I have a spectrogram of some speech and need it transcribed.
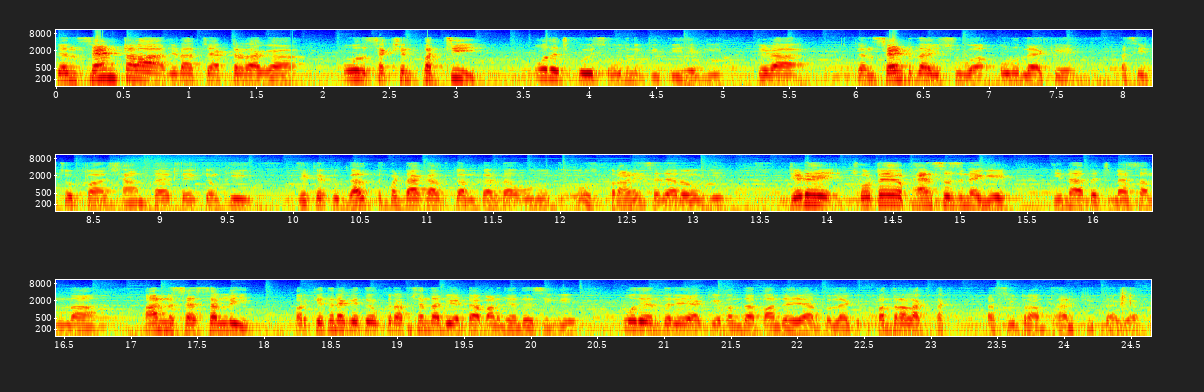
ਕੰਸੈਂਟ ਵਾਲਾ ਜਿਹੜਾ ਚੈਪਟਰ ਹੈਗਾ, ਉਹ ਸੈਕਸ਼ਨ 25 ਉਹਦੇ 'ਚ ਕੋਈ ਸੋਧ ਨਹੀਂ ਕੀਤੀ ਹੈਗੀ। ਜਿਹੜਾ ਕੰਸੈਂਟ ਦਾ ਇਸ਼ੂ ਆ, ਉਹਨੂੰ ਲੈ ਕੇ ਅਸੀਂ ਚੁੱਪਾਂ ਸ਼ਾਂਤ ਤੇ ਕਿਉਂਕਿ ਜੇਕਰ ਕੋਈ ਗਲਤ, ਵੱਡਾ ਗਲਤ ਕੰਮ ਕਰਦਾ ਉਹਨੂੰ ਉਸ ਪੁਰਾਣੀ ਸਜ਼ਾ ਰਹੂਗੀ। ਜਿਹੜੇ ਛੋਟੇ ਆਫੈਂਸਸ ਨੇਗੇ, ਜਿਨ੍ਹਾਂ ਵਿੱਚ ਮੈਂ ਸਮਝਦਾ ਅਨਨੈਸੈਸਰਲੀ ਔਰ ਕਿਤੇ ਨਾ ਕਿਤੇ ਉਹ ਕਰਪਸ਼ਨ ਦਾ ਵੀ ਅੱਡਾ ਬਣ ਜਾਂਦੇ ਸੀਗੇ, ਉਹਦੇ ਅੰਦਰ ਇਹ ਆ ਕਿ ਬੰਦਾ 5000 ਤੋਂ ਲੈ ਕੇ 15 ਲੱਖ ਤੱਕ ਅਸੀਂ ਪ੍ਰਾਵਧਾਨ ਕੀਤਾ ਗਿਆ।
